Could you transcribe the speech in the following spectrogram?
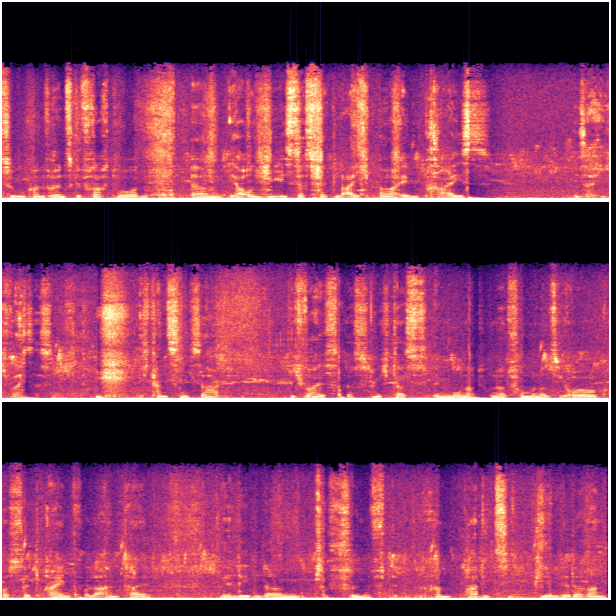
Zoom-Konferenz gefragt worden, ähm, ja und wie ist das vergleichbar im Preis? Dann sage ich, ich weiß das nicht. Ich kann es nicht sagen. Ich weiß, dass mich das im Monat 195 Euro kostet, ein voller Anteil. Wir leben da zu fünft, haben, partizipieren wir daran.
